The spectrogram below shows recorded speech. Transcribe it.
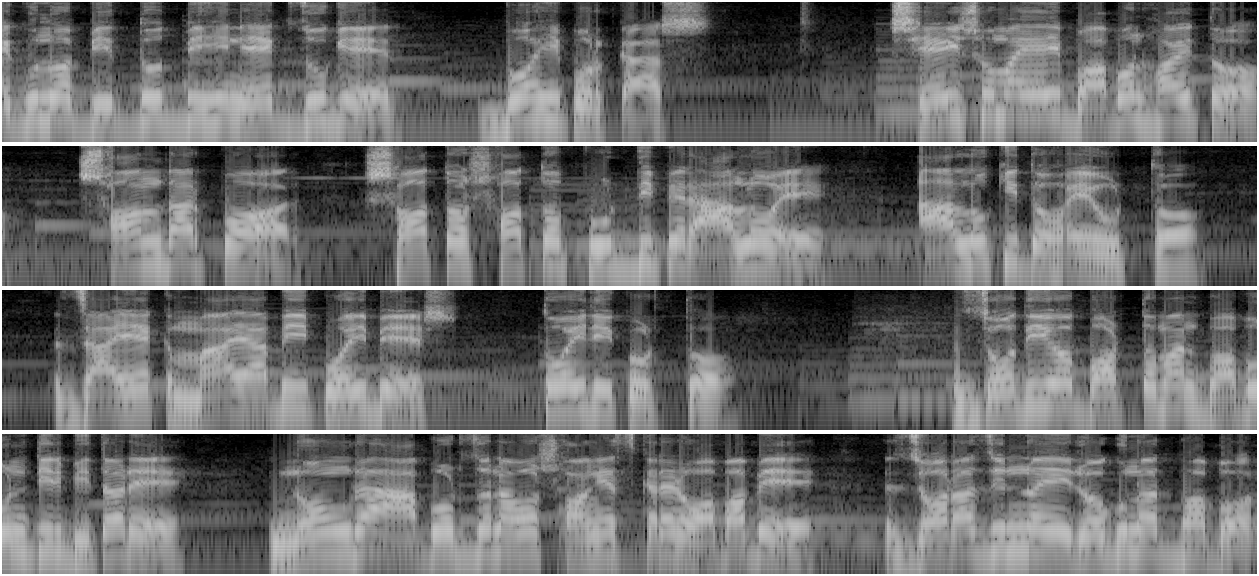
এগুলো বিদ্যুৎবিহীন এক যুগের বহিঃপ্রকাশ সেই সময় এই ভবন হয়তো সন্ধ্যার পর শত শত পুরদ্বীপের আলোয় আলোকিত হয়ে উঠত, যা এক মায়াবী পরিবেশ তৈরি করত। যদিও বর্তমান ভবনটির ভিতরে নোংরা আবর্জনা ও সংস্কারের অভাবে জরাজীর্ণ এই রঘুনাথ ভবন,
